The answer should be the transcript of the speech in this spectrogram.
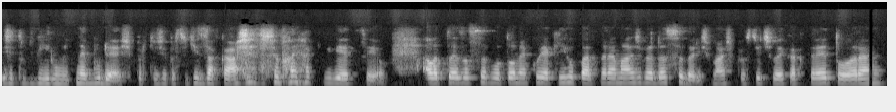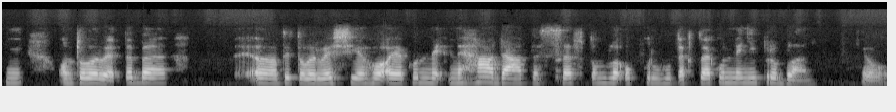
že tu víru mít nebudeš, protože prostě ti zakáže třeba nějaký věci, jo. Ale to je zase o tom, jako jakýho partnera máš vedle sebe. Když máš prostě člověka, který je tolerantní, on toleruje tebe, uh, ty toleruješ jeho a jako ne, nehádáte se v tomhle okruhu, tak to jako není problém, jo.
